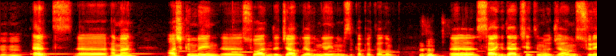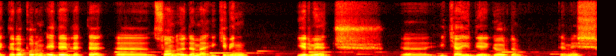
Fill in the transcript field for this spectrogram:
Hı hı. Evet. e, hemen Aşkın Bey'in e, sualini de cevaplayalım. Yayınımızı kapatalım. Hı hı. E, saygıdeğer Çetin Hocam, sürekli raporum E-Devlet'te e, son ödeme 2023 e, 2 ayı diye gördüm demiş.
